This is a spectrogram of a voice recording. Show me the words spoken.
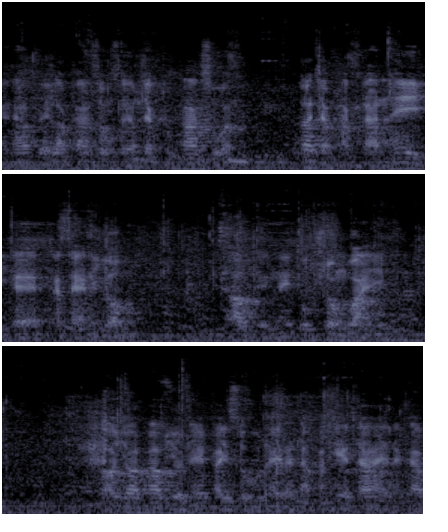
นะครับได้รับการส่งเสริมจากทุกภาคส่วน ก็จะผลักดันให้เกิดกระแสนิยม เข้าถึงในทุกช่วงวัยต่อยอดภาพยนตร์ให้ไปสู่ในระดับประเทศได้นะครับ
